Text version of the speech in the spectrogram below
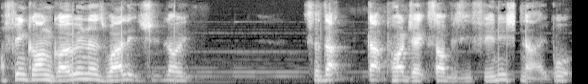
I think ongoing as well. It should like, so that that project's obviously finished now, but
